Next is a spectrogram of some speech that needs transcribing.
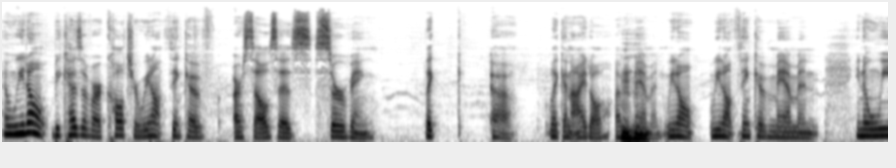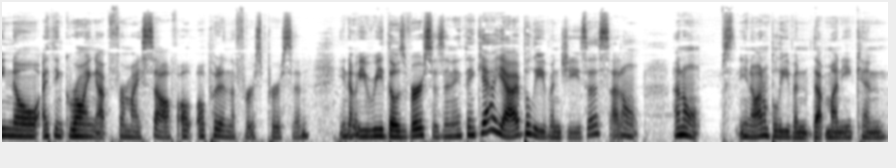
And we don't, because of our culture, we don't think of ourselves as serving, like, uh, like an idol of mm-hmm. mammon. We don't, we don't think of mammon. You know, we know. I think growing up for myself, I'll, I'll put it in the first person. You know, you read those verses and you think, yeah, yeah, I believe in Jesus. I don't, I don't, you know, I don't believe in that money can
